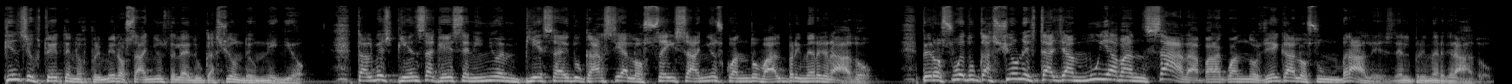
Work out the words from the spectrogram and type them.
Piense usted en los primeros años de la educación de un niño. Tal vez piensa que ese niño empieza a educarse a los seis años cuando va al primer grado, pero su educación está ya muy avanzada para cuando llega a los umbrales del primer grado.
